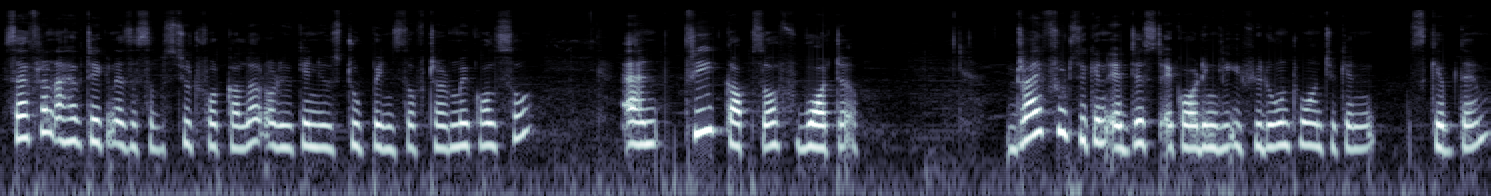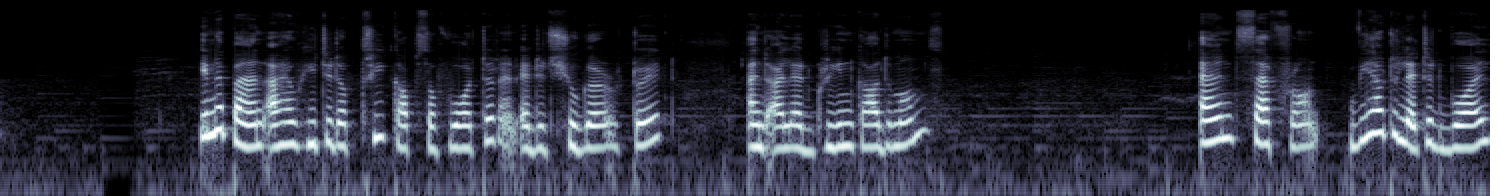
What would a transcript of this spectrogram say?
Saffron I have taken as a substitute for color or you can use 2 pinches of turmeric also. And 3 cups of water dry fruits you can adjust accordingly. If you don't want you can skip them. In a pan i have heated up 3 cups of water and added sugar to it and i'll add green cardamoms and saffron. We have to let it boil.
